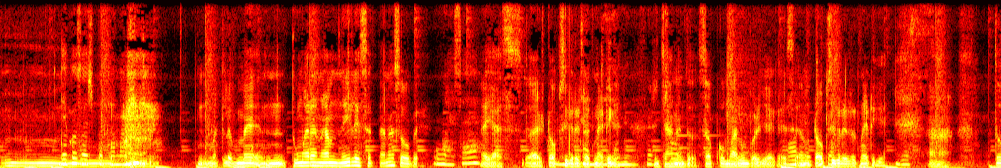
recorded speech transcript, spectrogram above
हम्म, देखो सच बताना मतलब मैं तुम्हारा नाम नहीं ले सकता ना सो पे वो ऐसा है? यस टॉप सीक्रेट रखना ठीक है। जाने दो सबको मालूम पड़ जाएगा ऐसे हम टॉप सीक्रेट रखना ठीक है। हाँ तो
